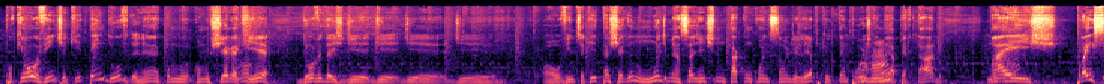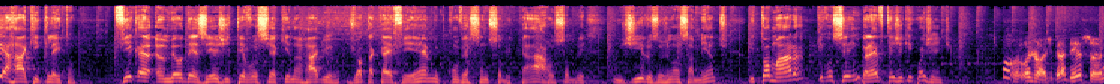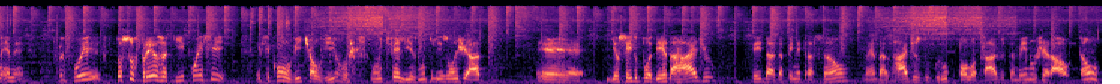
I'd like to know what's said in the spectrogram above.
porque o ouvinte aqui tem dúvidas, né? Como, como chega aqui, dúvidas de, de, de, de ouvintes aqui, tá chegando um monte de mensagem, a gente não tá com condição de ler, porque o tempo hoje está meio apertado. Mas, para encerrar aqui, Cleiton, Fica o meu desejo de ter você aqui na rádio JKFM, conversando sobre carros, sobre os giros, os lançamentos. E tomara que você em breve esteja aqui com a gente. Ô, ô, Jorge, agradeço. Eu, né, fui, fui, tô surpreso aqui com esse, esse convite ao vivo. Fico muito feliz, muito lisonjeado. É, e eu sei do poder da rádio, sei da, da penetração, né, das rádios do grupo Paulo Otávio também no geral. Então,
